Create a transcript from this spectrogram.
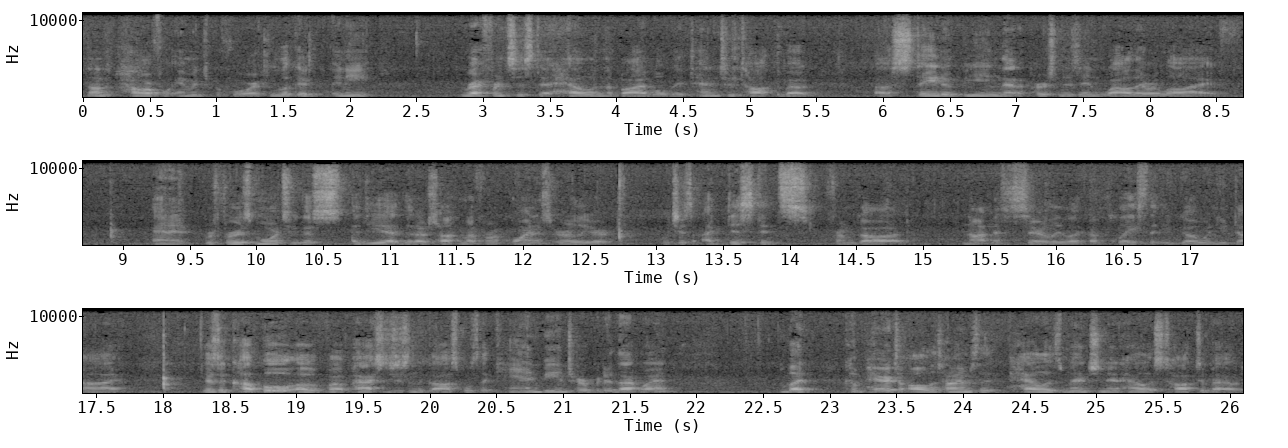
it's not a powerful image before. If you look at any references to hell in the Bible, they tend to talk about a state of being that a person is in while they're alive and it refers more to this idea that I was talking about from Aquinas earlier, which is a distance from God, not necessarily like a place that you go when you die. There's a couple of uh, passages in the Gospels that can be interpreted that way, but compared to all the times that hell is mentioned and hell is talked about,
